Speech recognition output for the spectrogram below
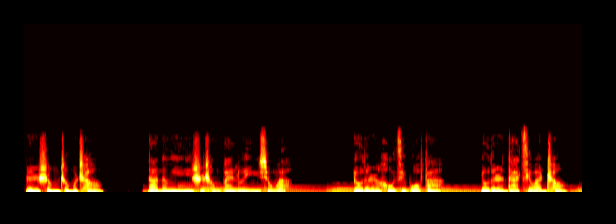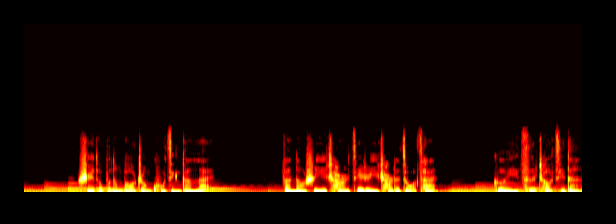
人生这么长，哪能以一时成败论英雄啊？有的人厚积薄发，有的人大器晚成，谁都不能保证苦尽甘来。烦恼是一茬接着一茬的韭菜，割一次炒鸡蛋，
